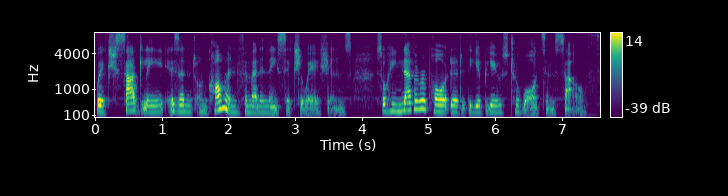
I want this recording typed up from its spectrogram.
which sadly isn't uncommon for men in these situations, so he never reported the abuse towards himself.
